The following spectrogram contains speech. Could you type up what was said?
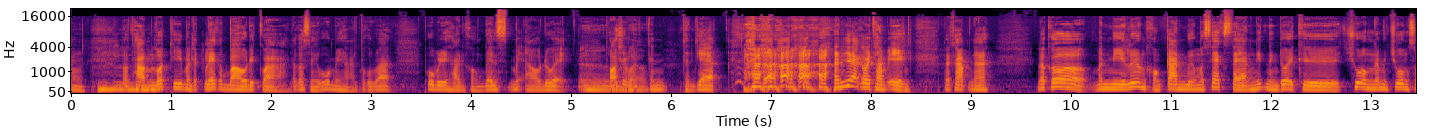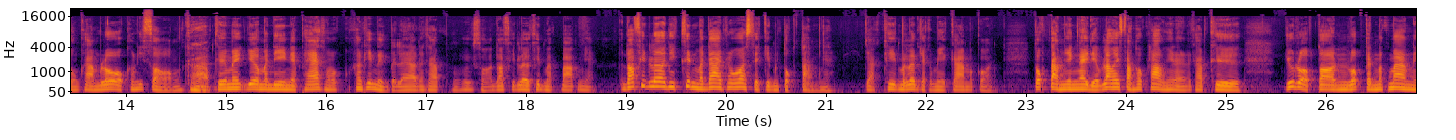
ง เราทำรถที่มันเล็กๆเบาดีกว่า แล้วก็เสนอผู้บริหารปรากฏว่าผู้บริหารของเบนซ์ไม่เอาด้วยเออเพราะฉะนั้นฉันฉันแยกฉันแยกไปทำเองนะครับนะแล้วก็มันมีเรื่องของการเมืองมาแทรกแซงนิดนึงด้วยคือช่วงนั้นเป็นช่วงสงครามโลกครั้งที่สองครับคือเยอรมนีเนี่ยแพ้สงครามครั้งที่หนึ่งไปแล้วนะครับครั้งที่สองอดอล์ฟฮิตเลอร์ขึ้นมาปั๊บเนี่ยอดอล์ฟฮิตเลอร์นี่ขึ้นมาได้เพราะว่าเศรษฐกิจมันตกต่ำไง จากที่มันเริ่มจากอเมริกามาก่อน ตกต่ำยังไงเดี๋ยวเล่าให้ฟังคร่าวๆอย่างนี้เลยนะครับ คือ ยุโรปตอนรบกันมากๆใน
